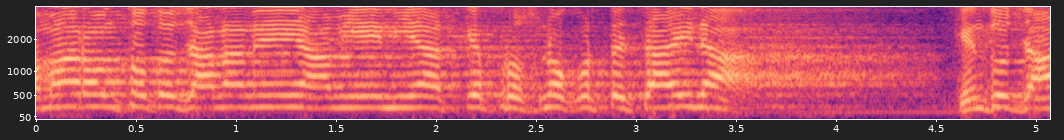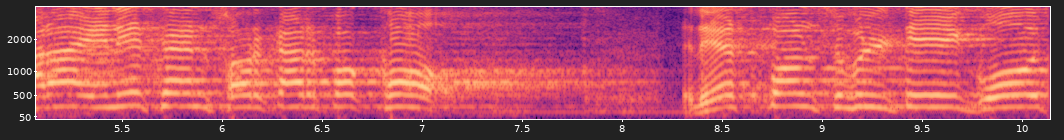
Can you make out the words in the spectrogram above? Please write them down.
আমার অন্তত জানা নেই, আমি এ নিয়ে আজকে প্রশ্ন করতে চাই না। কিন্তু যারা এনেছেন সরকার পক্ষ responsibility goes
